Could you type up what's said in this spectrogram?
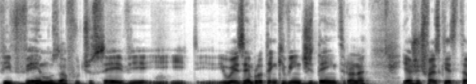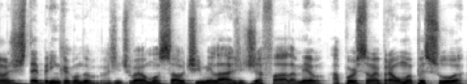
vivemos a Food Save e, e, e, o exemplo tem que vir de dentro, né? E a gente faz questão, a gente até brinca quando a gente vai almoçar o time lá, a gente já fala, meu, a porção porção é para uma pessoa.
